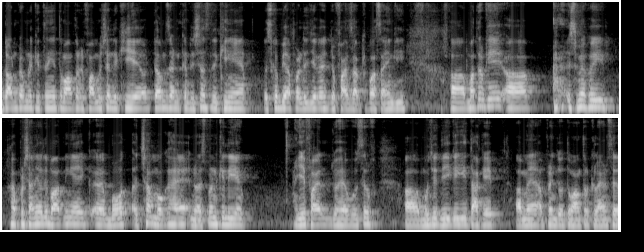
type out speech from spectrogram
डाउन पेमेंट कितनी तमाम तरह इन्फॉर्मेशन लिखी है और टर्म्स एंड कंडीशंस लिखी हैं इसको भी आप पढ़ लीजिएगा जो फाइल्स आपके पास आएँगी। आ, मतलब कि इसमें कोई परेशानी वाली बात नहीं है एक बहुत अच्छा मौका है इन्वेस्टमेंट के लिए। ये फ़ाइल जो है वो सिर्फ़ आ, मुझे दी गई ताकि मैं अपने जो तमाम तर क्लाइंट्स हैं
